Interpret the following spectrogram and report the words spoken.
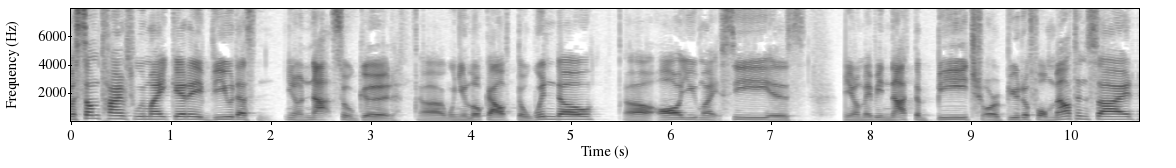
but sometimes we might get a view that's you know not so good. Uh, when you look out the window, uh, all you might see is you know maybe not the beach or beautiful mountainside,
